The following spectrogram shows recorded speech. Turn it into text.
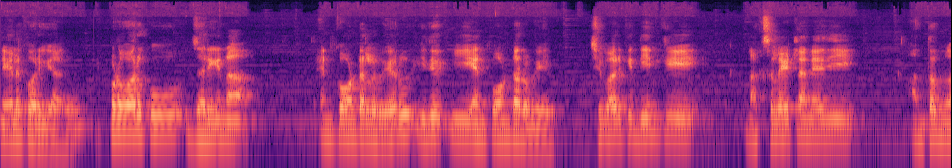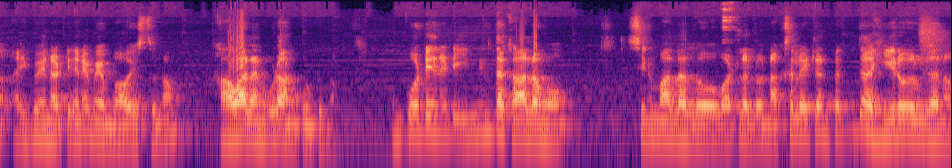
నేలకొరిగారు ఇప్పటి వరకు జరిగిన ఎన్కౌంటర్లు వేరు ఇది ఈ ఎన్కౌంటర్ వేరు. చివరికి దీనికి నక్సలైట్లు అనేది అంతం అయిపోయినట్టుగానే మేము భావిస్తున్నాం కావాలని కూడా అనుకుంటున్నాం. ఇంకోటి ఏంటంటే ఇంత కాలము సినిమాలలో వాటిలలో నక్సలైట్లను పెద్ద హీరోలుగాను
